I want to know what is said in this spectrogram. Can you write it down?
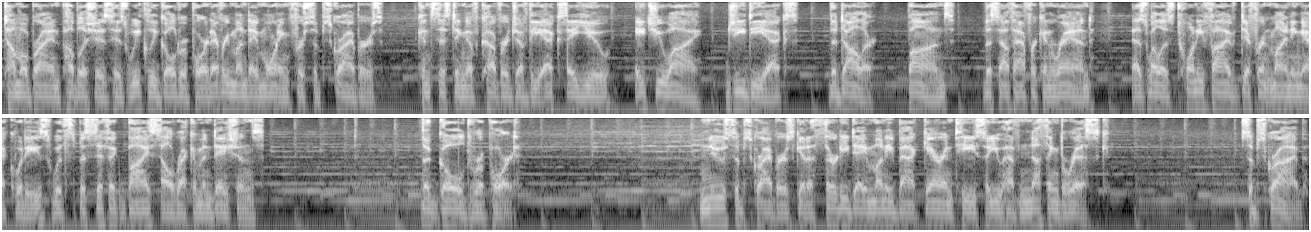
Tom O'Brien publishes his weekly gold report every Monday morning for subscribers, consisting of coverage of the XAU, HUI, GDX, the dollar, bonds, the South African rand, as well as 25 different mining equities with specific buy-sell recommendations. The Gold Report. New subscribers get a 30-day money-back guarantee so you have nothing to risk. Subscribe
